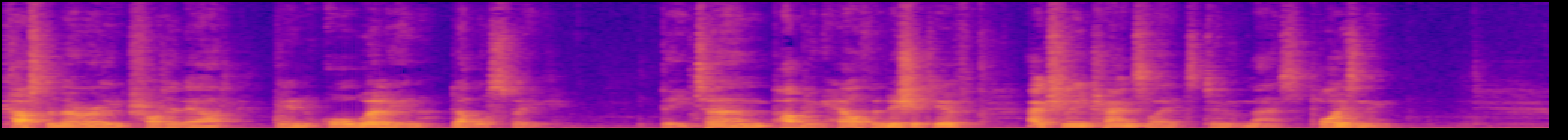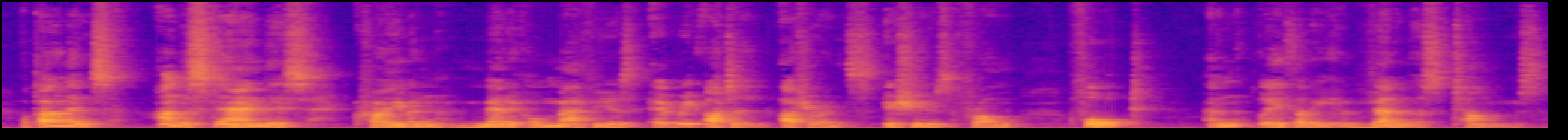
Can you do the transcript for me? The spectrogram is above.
customarily trotted out in Orwellian doublespeak. The term public health initiative actually translates to mass poisoning. Opponents understand this craven medical mafia's every utter, utterance issues from forked and lethally venomous tongues.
